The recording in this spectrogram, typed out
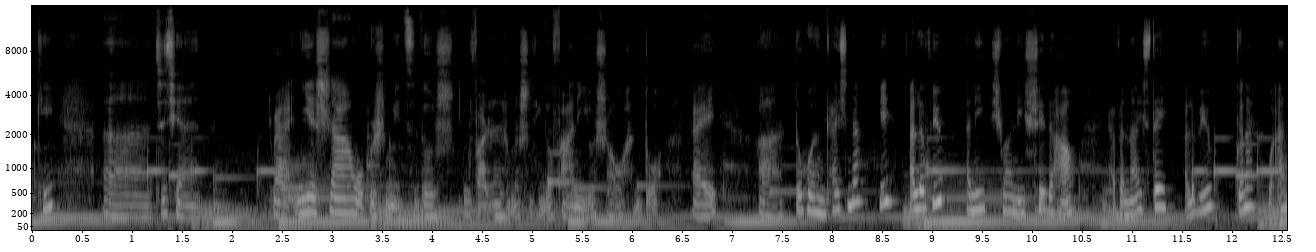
OK？ 嗯，之前，right，你也是啊，我不是每次都是有发生什么事情都发你，有时候很多，right，啊，都会很开心的。耶，I love you，爱你，希望你睡得好，Have a nice day，I love you，Good night，晚安，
